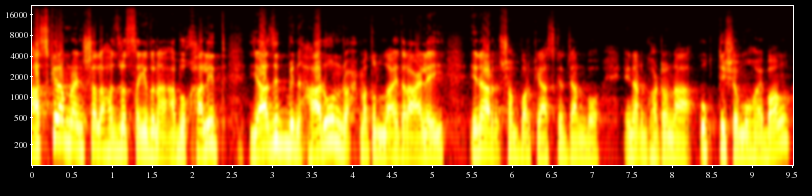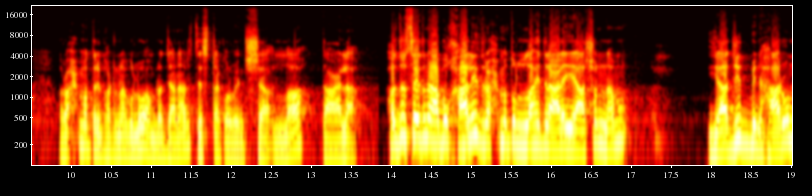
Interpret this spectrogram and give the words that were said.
আজকের আমরা ইনশাল্লাহ হজরত সৈয়দনা Abu Khalid Yazid bin Harun রহমতুল্লাহ তালা আলাই এনার সম্পর্কে আজকে জানব। এনার ঘটনা, উক্তিসমূহ এবং রহমতের ঘটনাগুলো আমরা জানার চেষ্টা করব ইনশা আল্লাহ তালা হজরত সৈয়দনা আবু খালিদ রহমতুল্লাহ তালা আলাই আসন নাম ইয়াজিদ বিন হারুন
